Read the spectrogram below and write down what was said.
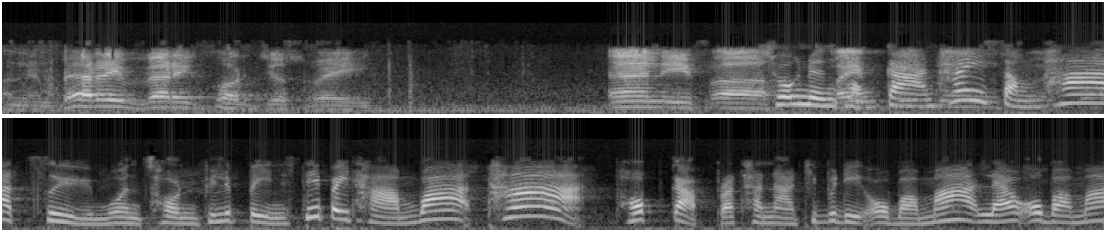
and a very, very courteous way. And if, uh, ช่วงหนึ่ง my ของการให้ impedance สัมภาษณ์สื่อมวลชนฟิลิปปินส์ที่ไปถามว่าถ้าพบกับประธานาธิบดีโอบามา แล้วโอบามา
